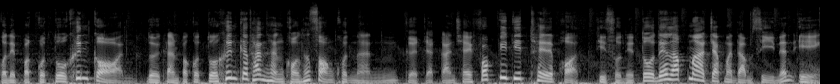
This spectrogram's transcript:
ก็ได้ปรากฏตัวขึ้นก่อน โดยการปรากฏตัวขึ้นกระทันหันของทั้งสองคนนั้น เกิดจากการใช้ฟอปปี้ดิสเทเลพอร์ตที่โซเนโตได้รับมาจากมาดามซีนั่นเอง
